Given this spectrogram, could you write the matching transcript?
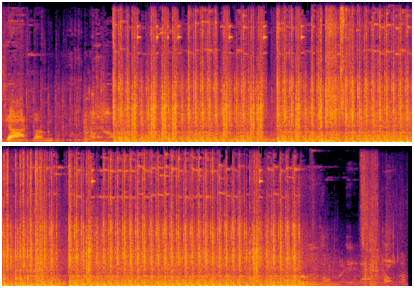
we got them.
